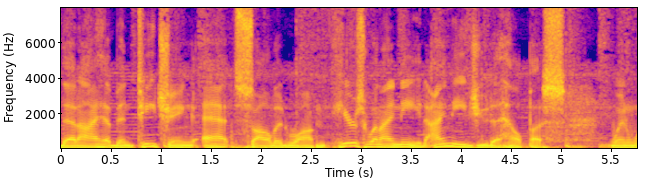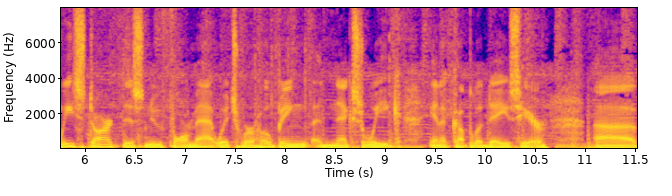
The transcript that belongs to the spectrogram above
that I have been teaching at Solid Rock. Here's what I need I need you to help us when we start this new format, which we're hoping next week in a couple of days here, uh,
